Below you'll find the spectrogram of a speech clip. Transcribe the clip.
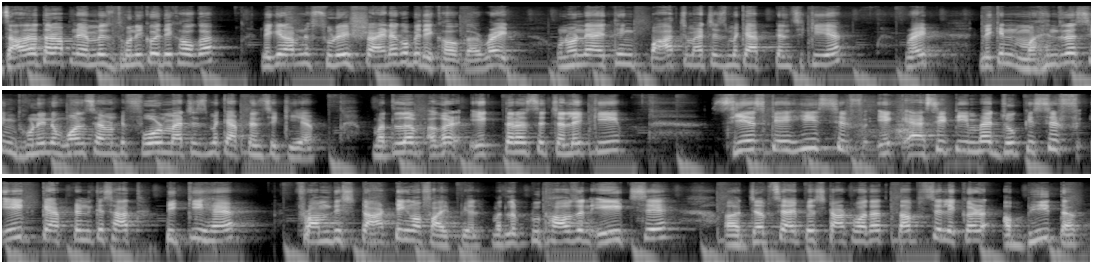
ज़्यादातर आपने एम एस धोनी को देखा होगा, लेकिन आपने सुरेश रायना को भी देखा होगा राइट उन्होंने आई थिंक पाँच मैचेस में कैप्टनसी की है राइट लेकिन महेंद्र सिंह धोनी ने 174 मैचेस में कैप्टनसी की है। मतलब अगर एक तरह से चले कि सी ही सिर्फ़ एक ऐसी टीम है जो कि सिर्फ़ एक कैप्टन के साथ टिकी है from the starting of IPL मतलब 2008 से जब से आईपीएल स्टार्ट हुआ था, तब से लेकर अभी तक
